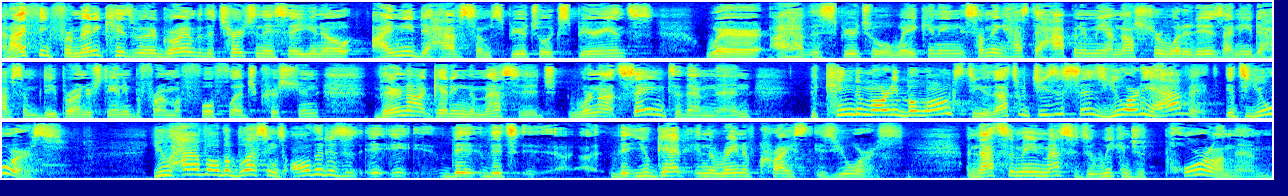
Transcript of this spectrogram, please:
And I think for many kids, when they're growing up in the church and they say, You know, I need to have some spiritual experience where I have this spiritual awakening. Something has to happen to me. I'm not sure what it is. I need to have some deeper understanding before I'm a full fledged Christian. They're not getting the message. We're not saying to them then, the kingdom already belongs to you. That's what Jesus says. You already have it, it's yours. You have all the blessings. All that is it, it, uh, that you get in the reign of Christ is yours. And that's the main message that we can just pour on them.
